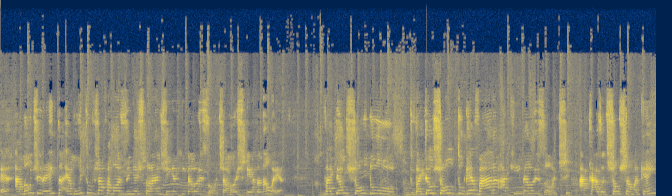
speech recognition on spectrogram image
É, a mão direita é muito já famosinha, estouradinha aqui em Belo Horizonte. A mão esquerda não é vai ter um show do vai ter um show do Guevara aqui em Belo Horizonte. A casa de show chama quem?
